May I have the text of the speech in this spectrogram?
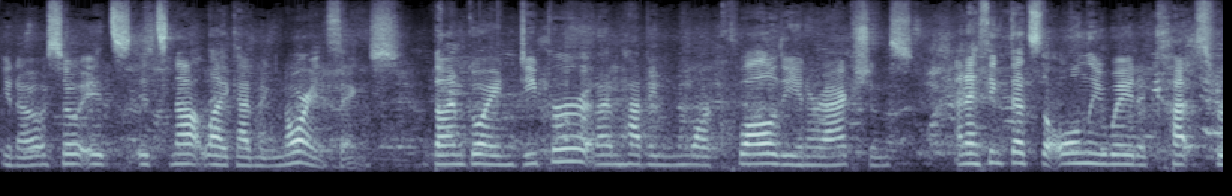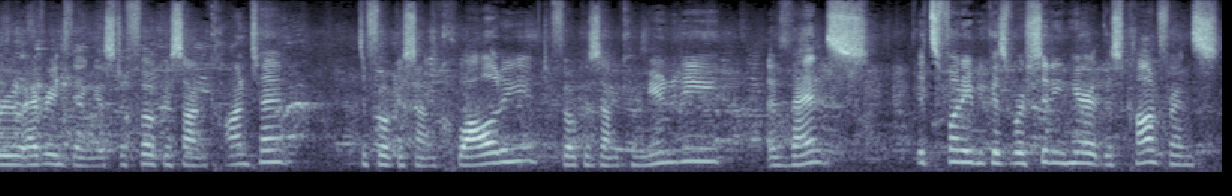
you know, so it's it's not like I'm ignoring things, but I'm going deeper and I'm having more quality interactions. And I think that's the only way to cut through everything is to focus on content to focus on quality, to focus on community, events. It's funny because we're sitting here at this conference,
